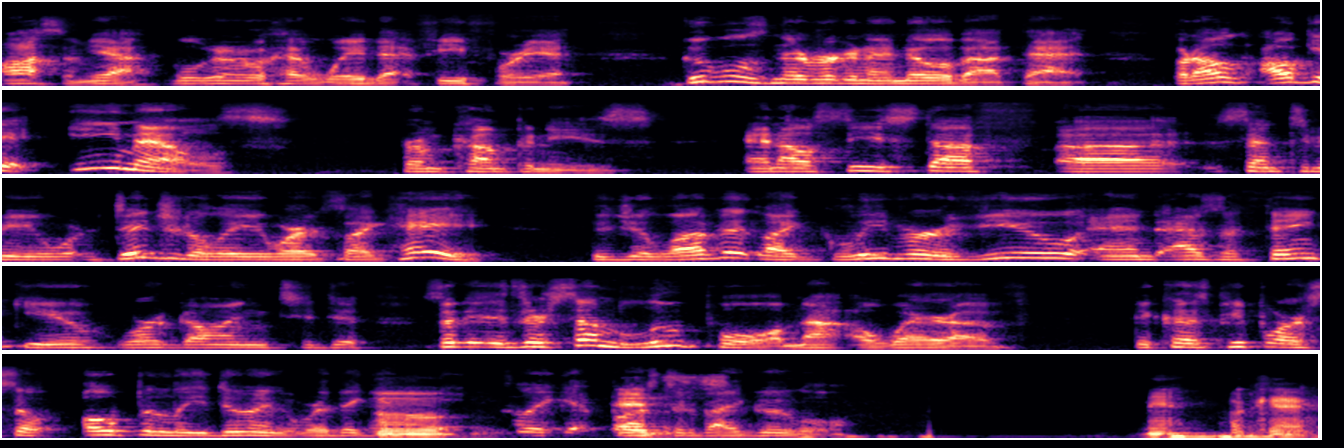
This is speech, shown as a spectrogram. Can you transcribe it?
awesome. Yeah, we're gonna go ahead and waive that fee for you. Google's never gonna know about that, but I'll I'll get emails from companies and I'll see stuff uh, sent to me digitally where it's like, "Hey." Did you love it? Like, leave a review, and as a thank you, we're going to do. So, is there some loophole I'm not aware of because people are so openly doing it where they can oh, easily get busted by Google? Yeah. Okay.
